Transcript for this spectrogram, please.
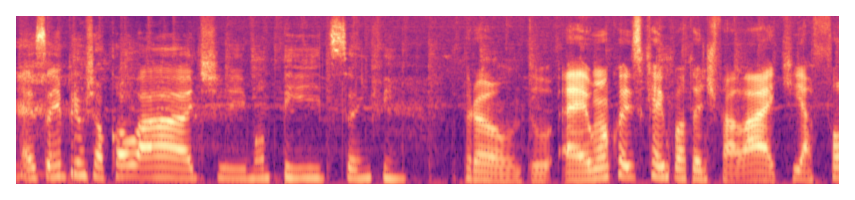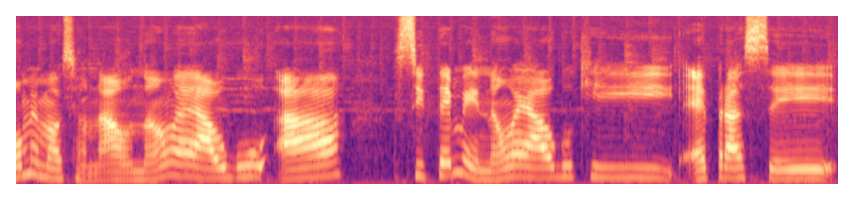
É. é sempre um chocolate, uma pizza, enfim. Pronto. É uma coisa que é importante falar é que a fome emocional não é algo a se temer, não é algo que é para ser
